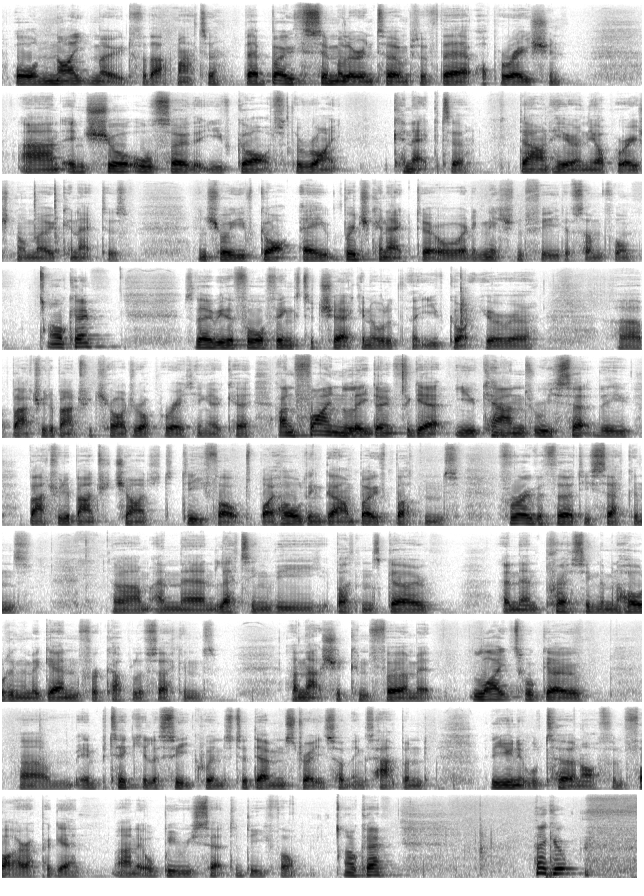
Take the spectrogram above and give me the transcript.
or night mode for that matter. They're both similar in terms of their operation. And ensure also that you've got the right connector down here in the operational mode connectors ensure you've got a bridge connector or an ignition feed of some form. Okay, so there'll be the four things to check in order that you've got your uh, uh, battery to battery charger operating okay. And finally, don't forget you can reset the battery to battery charger to default by holding down both buttons for over 30 seconds um, and then letting the buttons go and then pressing them and holding them again for a couple of seconds and that should confirm it. Lights will go um, in particular sequence to demonstrate something's happened, the unit will turn off and fire up again and it will be reset to default. Okay, thank you.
